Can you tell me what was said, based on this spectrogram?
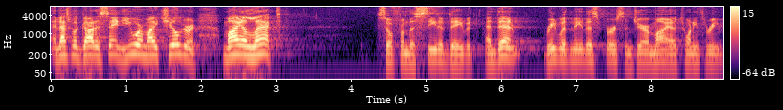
And that's what God is saying. You are my children, my elect. So from the seed of David. And then read with me this verse in Jeremiah 23.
